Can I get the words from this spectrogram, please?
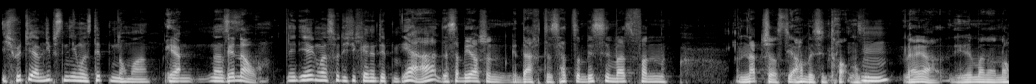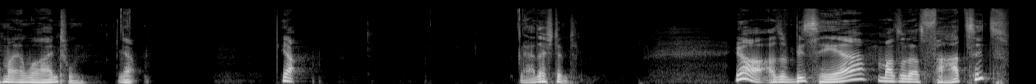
ich würde dir am liebsten irgendwas dippen nochmal. Ja, In das- genau. In irgendwas würde ich dir gerne dippen. Ja, das habe ich auch schon gedacht. Das hat so ein bisschen was von Nachos, die auch ein bisschen trocken sind. Mhm. Naja, die will man dann nochmal irgendwo reintun. Ja. Ja. Ja, das stimmt. Ja, also bisher mal so das Fazit.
